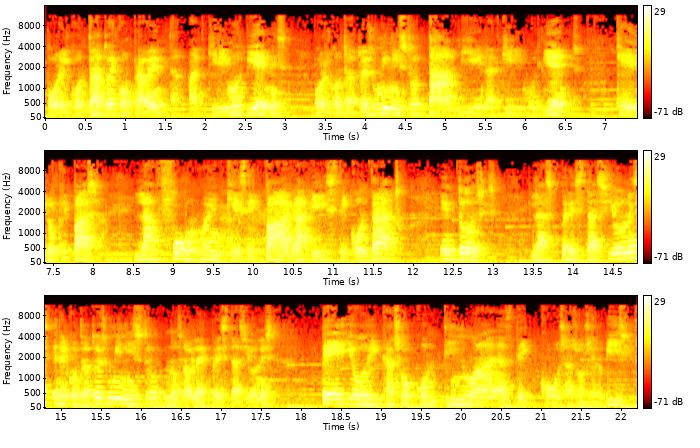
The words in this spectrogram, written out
por el contrato de compraventa adquirimos bienes, por el contrato de suministro también adquirimos bienes. ¿Qué es lo que pasa? La forma en que se paga este contrato. Entonces, las prestaciones en el contrato de suministro nos habla de prestaciones periódicas o continuadas de cosas o servicios.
